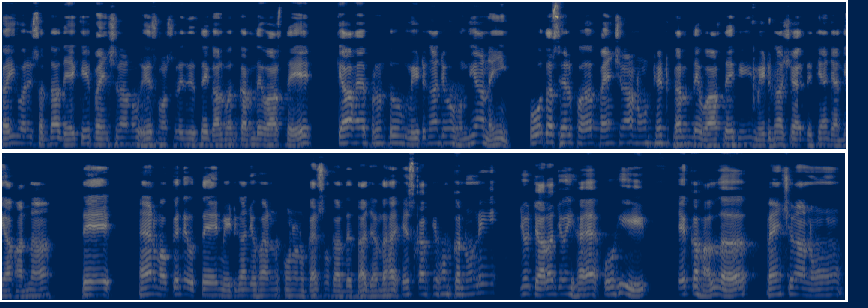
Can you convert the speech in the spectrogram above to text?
ਕਈ ਵਾਰੀ ਸੱਦਾ ਦੇ ਕੇ ਪੈਨਸ਼ਨਰਾਂ ਨੂੰ ਇਸ ਮਸਲੇ ਦੇ ਉੱਤੇ ਗੱਲਬਾਤ ਕਰਨ ਦੇ ਵਾਸਤੇ ਕਿਹਾ ਹੈ, ਪਰੰਤੂ ਮੀਟਿੰਗਾਂ ਜੋ ਹੁੰਦੀਆਂ ਨਹੀਂ, ਉਹ ਤਾਂ ਸਿਰਫ ਪੈਨਸ਼ਨਰਾਂ ਨੂੰ ਠਿੱਠ ਕਰਨ ਦੇ ਵਾਸਤੇ ਹੀ ਮੀਟਿੰਗਾਂ ਸ਼ਾਇਦ ਦਿੱਤੀਆਂ ਜਾਂਦੀਆਂ ਹਨ ਤੇ ਐਨ ਮੌਕੇ ਦੇ ਉੱਤੇ ਮੀਟਿੰਗਾਂ ਜੋ ਹਨ, ਉਹਨਾਂ ਨੂੰ ਕੈਂਸਲ ਕਰ ਦਿੱਤਾ ਜਾਂਦਾ ਹੈ। ਇਸ ਕਰਕੇ ਹੁਣ ਕਾਨੂੰਨੀ ਜੋ ਚਾਰਾਜੋਈ ਹੈ, ਉਹੀ ਇੱਕ ਹੱਲ ਪੈਨਸ਼ਨਾਂ ਨੂੰ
